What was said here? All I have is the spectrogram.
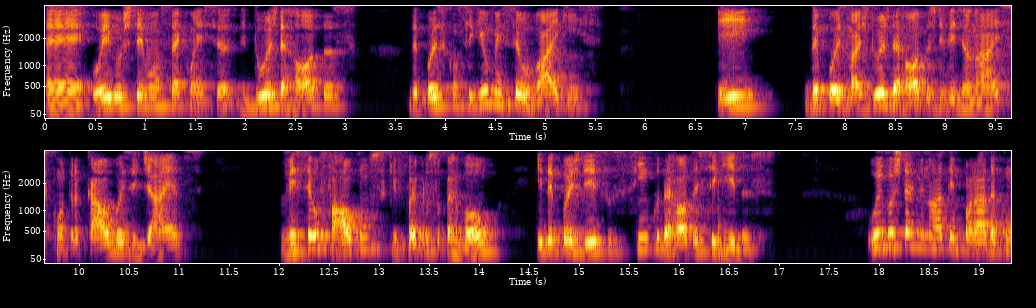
É, o Eagles teve uma sequência de duas derrotas, depois conseguiu vencer o Vikings e depois mais duas derrotas divisionais contra Cowboys e Giants. Venceu o Falcons, que foi para o Super Bowl, e depois disso, cinco derrotas seguidas. O Eagles terminou a temporada com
